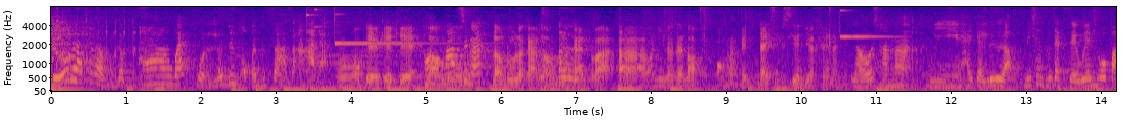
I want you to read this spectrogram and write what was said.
หรือว่าเวลาแกแบบเหมือนกับอ่าแว็กขนแล้วดึงออกไปเป็นสะอาดสะอาดๆอะ อ๋อโอเคโอเคโอเคพอลองเห็นภาพดูใช่ไหมลองดูแล้วกันลองดูเออแล้วกันว่า อ่า วันนี้เราจะลอกออกมาเป็นได้สิวเซียนเยอะแค่ไหน แล้วฉันอะมีให้แกเลือกนี่ฉันซื้อจากเซเว่นทั่วไป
